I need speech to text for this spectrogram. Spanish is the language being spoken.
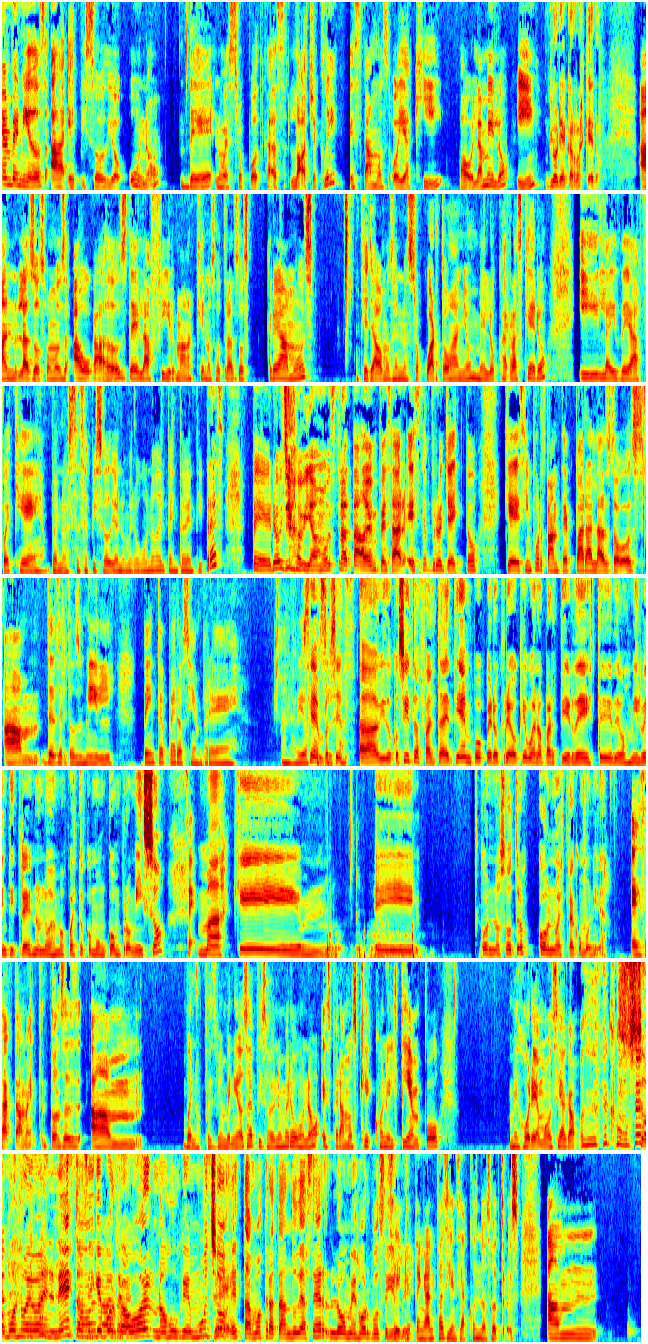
Bienvenidos a episodio 1 de nuestro podcast Logically. Estamos hoy aquí, Paola Melo y Gloria Carrasquero. Ah, las dos somos abogados de la firma que nosotras dos creamos que ya vamos en nuestro cuarto año, Melo Carrasquero, y la idea fue que, bueno, este es episodio número uno del 2023, pero ya habíamos tratado de empezar este proyecto que es importante para las dos desde el 2020, pero siempre han habido Siempre, cositas. ha habido cositas, falta de tiempo, pero creo que, bueno, a partir de este de 2023 nos lo hemos puesto como un compromiso, Sí. más que mm, eh, con nosotros, con nuestra comunidad. Exactamente. Entonces, bueno, pues bienvenidos a episodio número uno. Esperamos que con el tiempo mejoremos y hagamos como... Somos nuevas en esto, así que por favor no juzguen mucho, Sí. estamos tratando de hacer lo mejor Sí, posible. que tengan paciencia con nosotros.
